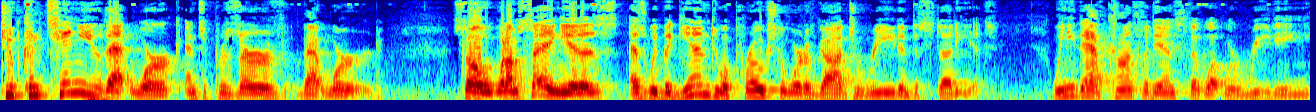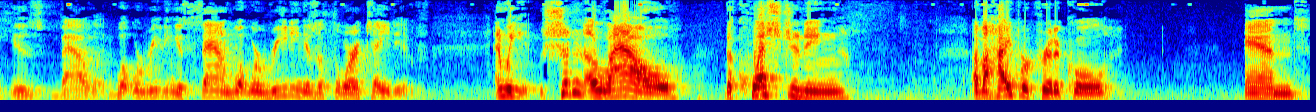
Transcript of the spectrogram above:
to continue that work and to preserve that word. So what I'm saying is, as we begin to approach the Word of God to read and to study it, we need to have confidence that what we're reading is valid. What we're reading is sound. What we're reading is authoritative. And we shouldn't allow the questioning of a hypercritical and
